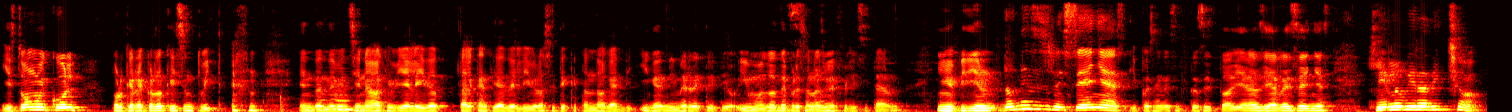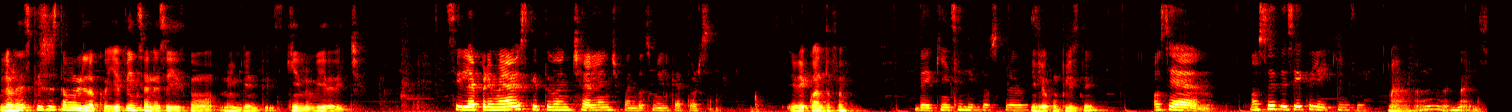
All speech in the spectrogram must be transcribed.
Y estuvo muy cool porque recuerdo que hice un tweet en donde Ujú. mencionaba que había leído tal cantidad de libros etiquetando a Gandhi y Gandhi me retuiteó y un montón de personas Sí. me felicitaron y me pidieron, ¿dónde haces reseñas? Y pues en ese entonces todavía no hacía reseñas. ¿Quién lo hubiera dicho? La verdad es que eso está muy loco. Yo pienso en eso y es como, no inventes. ¿Quién lo hubiera dicho? Sí, la primera vez que tuve un challenge fue en 2014. ¿Y de cuánto fue? De 15 libros, creo. ¿Y lo cumpliste? O sea, no sé, decía que leí 15. Ah, nice.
